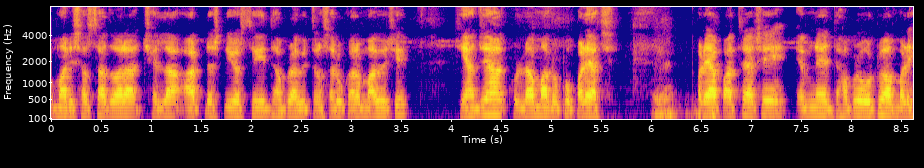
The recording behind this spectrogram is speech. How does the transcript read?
અમારી સંસ્થા દ્વારા છેલ્લા આઠ દસ દિવસથી ધાબળા વિતરણ શરૂ કરવામાં આવ્યું છે. જ્યાં જ્યાં ખુલ્લામાં લોકો પડ્યા છે, પડ્યા પાથર્યા છે, એમને ધાબળો ઓઢવા મળે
